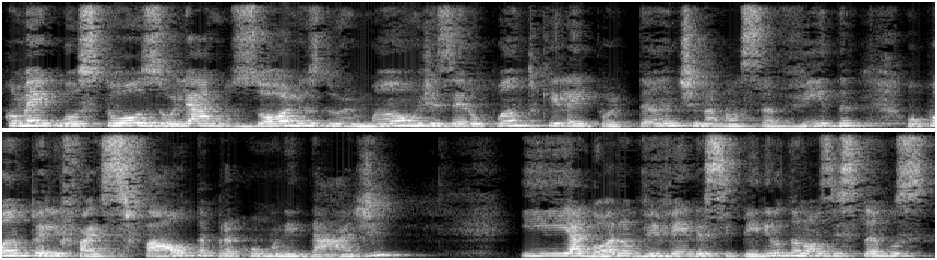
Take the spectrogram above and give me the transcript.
Como é gostoso olhar nos olhos do irmão, dizer o quanto que ele é importante na nossa vida, o quanto ele faz falta para a comunidade. E agora, vivendo esse período, nós estamos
